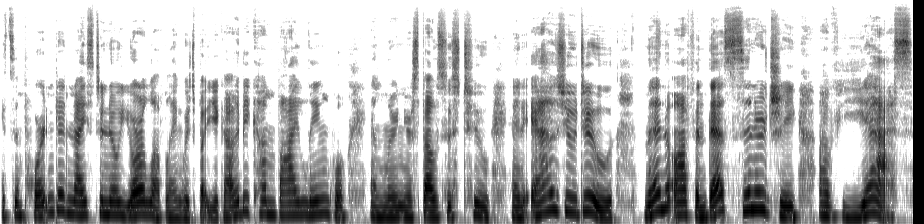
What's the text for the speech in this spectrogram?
It's important and nice to know your love language, but you got to become bilingual and learn your spouse's too. And as you do, then often that synergy of yes,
